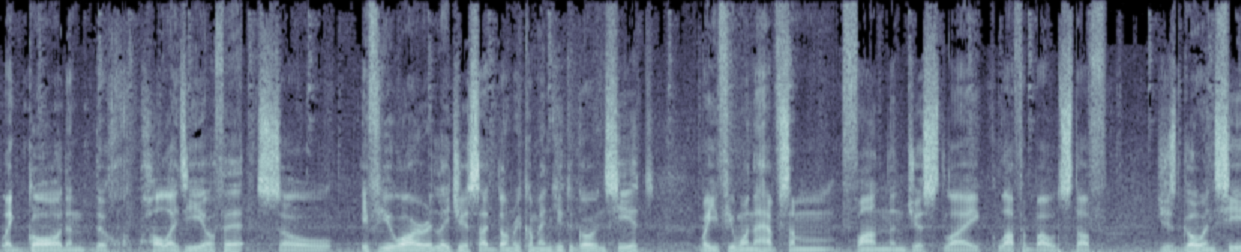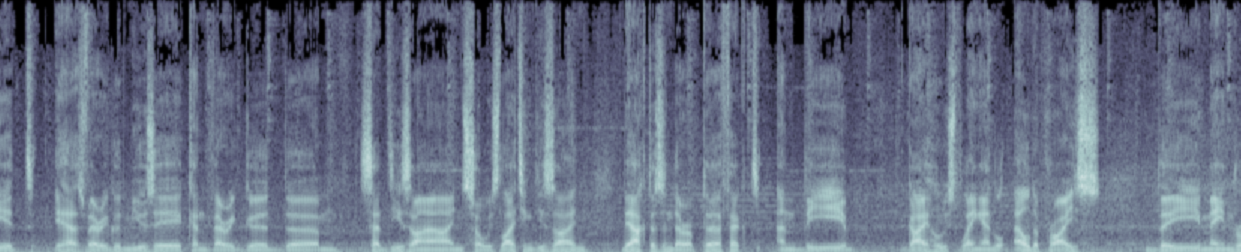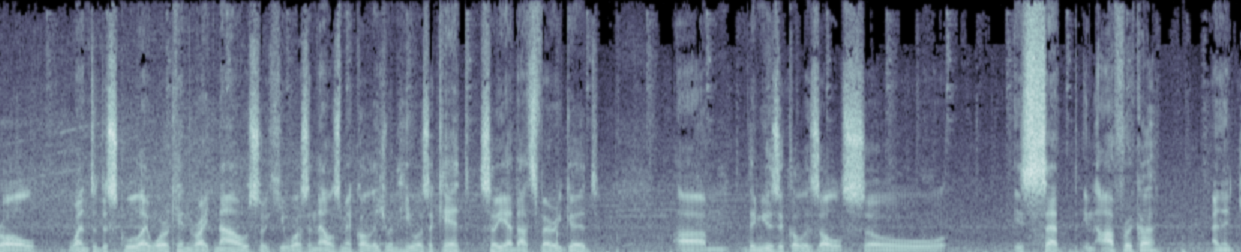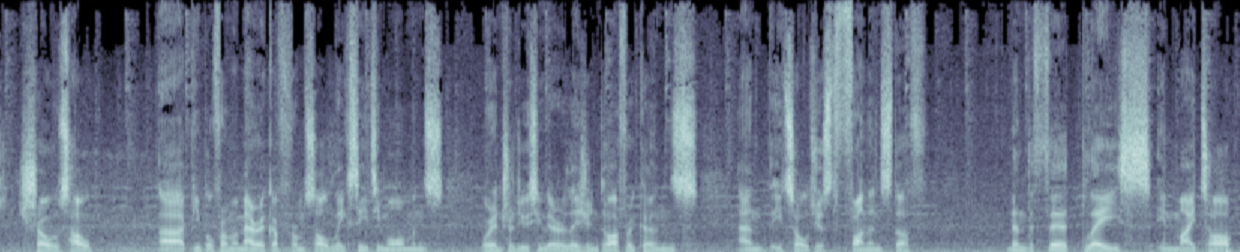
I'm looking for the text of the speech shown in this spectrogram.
like god and the whole idea of it. So if you are religious i don't recommend you to go and see it but if you want to have some fun and just like laugh about stuff just go and see it. It has very good music and very good um, set design. So is lighting design. The actors in there are perfect. And the guy who's playing elder price the main role went to the school i work in right now. So he was in ellesmere college when he was a kid. So yeah that's very good. Um, the musical is also is set in africa and it shows how uh, people from America, from Salt Lake City, Mormons, were introducing their religion to Africans, and it's all just fun and stuff. Then the third place in my top,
